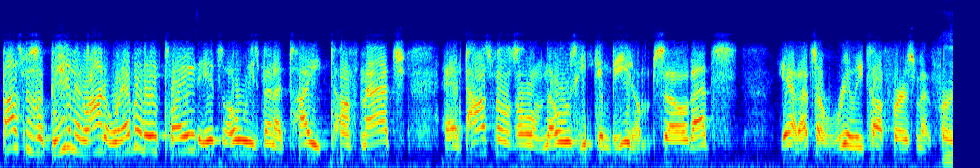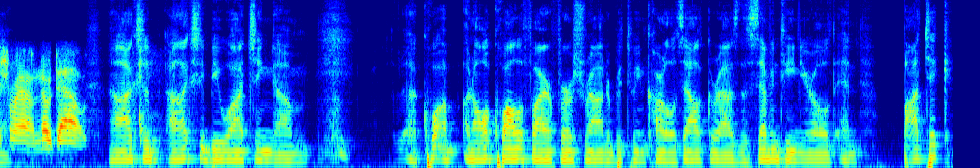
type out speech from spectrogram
Pospisil beat him in round. Whenever they've played, it's always been a tight, tough match, and Pospisil knows he can beat him. So that's yeah, that's a really tough first first round, no doubt. I'll actually I'll actually be watching um, a, an all qualifier first rounder between Carlos Alcaraz, the 17 year old, and Botic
